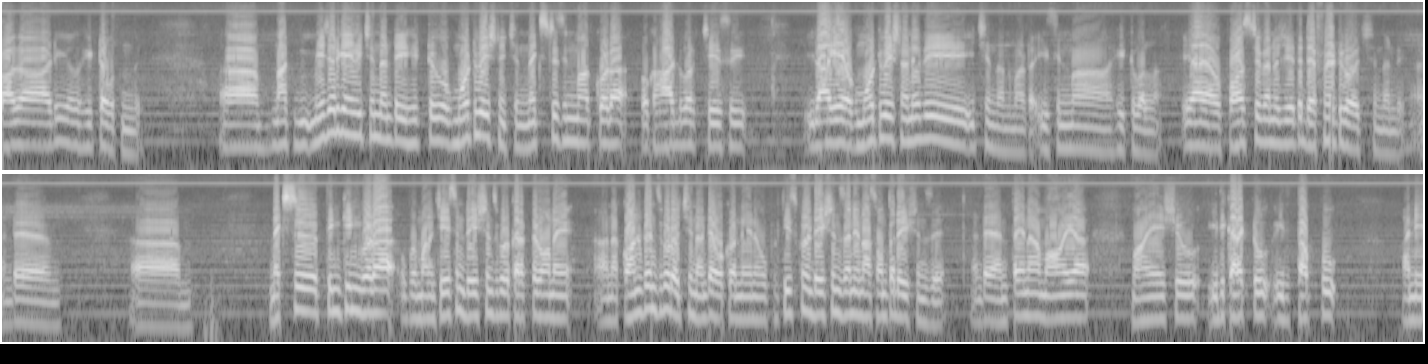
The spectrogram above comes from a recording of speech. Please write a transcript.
బాగా ఆడి హిట్ అవుతుంది. నాకు మేజర్గా ఏమి ఇచ్చిందంటే ఈ హిట్ ఒక మోటివేషన్ ఇచ్చింది. నెక్స్ట్ సినిమాకి కూడా ఒక హార్డ్ వర్క్ చేసి ఇలాగే ఒక మోటివేషన్ అనేది ఇచ్చింది అనమాట ఈ సినిమా హిట్ వలన. యా పాజిటివ్ ఎనర్జీ అయితే డెఫినెట్గా వచ్చిందండి. అంటే నెక్స్ట్ థింకింగ్ కూడా ఇప్పుడు మనం చేసిన డెసిషన్స్ కూడా కరెక్ట్గా ఉన్నాయి. నా కాన్ఫిడెన్స్ కూడా వచ్చింది. అంటే ఒక నేను ఇప్పుడు తీసుకున్న డెసిషన్స్ అని నా సొంత డెసిషన్సే అంటే ఎంతైనా మావయ్య మహేష్ ఇది కరెక్ట్ ఇది తప్పు అని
